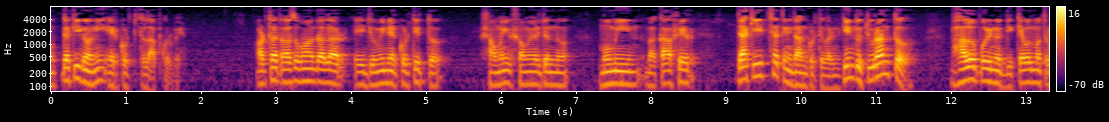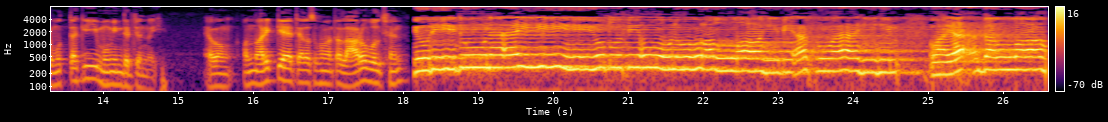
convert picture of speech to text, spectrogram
মুত্তাকিগণই এর কর্তৃত্ব লাভ করবে। অর্থাৎ আল্লাহ সুহামতাল্লাহর এই জমিনের কর্তৃত্ব সাময়িক সময়ের জন্য মমিন বা কাফের যাকে ইচ্ছা তিনি দান করতে পারেন কিন্তু চূড়ান্ত ভালো পরিণতি কেবলমাত্র মুত্তাকি মুমিনদের জন্যই এবং অন্য আরেকটি আয়তে আল্লাহ সুহামতাল্লাহ আরও বলছেন يريدون أن يطفئوا نور الله بأفواههم ويأبى الله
